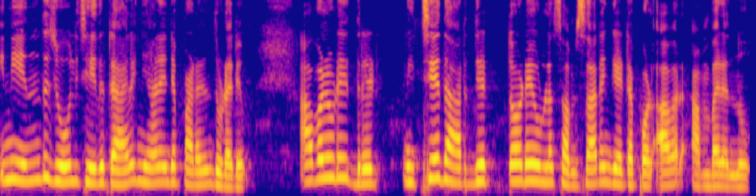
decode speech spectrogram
ഇനി എന്ത് ജോലി ചെയ്തിട്ടായാലും ഞാൻ എന്റെ പഠനം തുടരും. അവളുടെ ദൃഢ നിശ്ചയദാർഢ്യത്തോടെയുള്ള സംസാരം കേട്ടപ്പോൾ അവർ അമ്പരന്നു.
